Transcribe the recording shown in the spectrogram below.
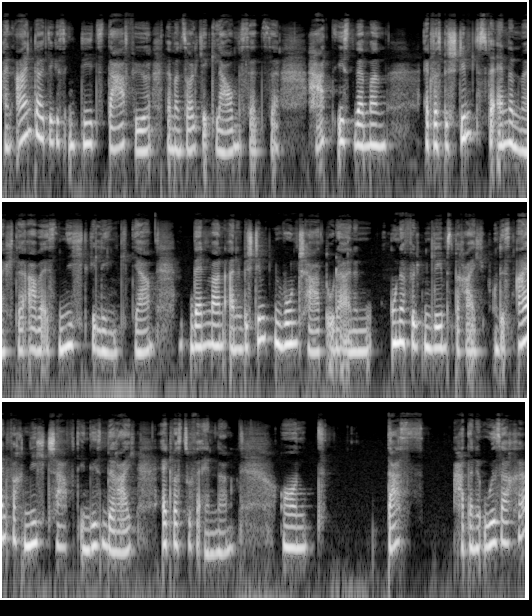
Ein eindeutiges Indiz dafür, wenn man solche Glaubenssätze hat, ist, wenn man etwas Bestimmtes verändern möchte, aber es nicht gelingt, ja. Wenn man einen bestimmten Wunsch hat oder einen unerfüllten Lebensbereich und es einfach nicht schafft, in diesem Bereich etwas zu verändern. Und das hat eine Ursache,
